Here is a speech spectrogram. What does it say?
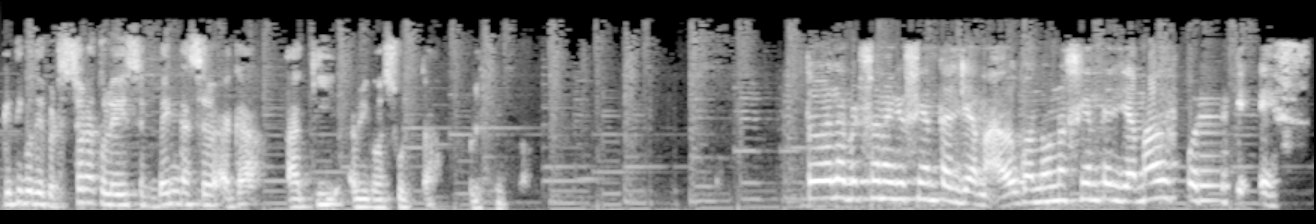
qué tipo de persona tú le dices, véngase acá, aquí, a mi consulta, por ejemplo? Toda la persona que sienta el llamado, cuando uno siente el llamado es porque es.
